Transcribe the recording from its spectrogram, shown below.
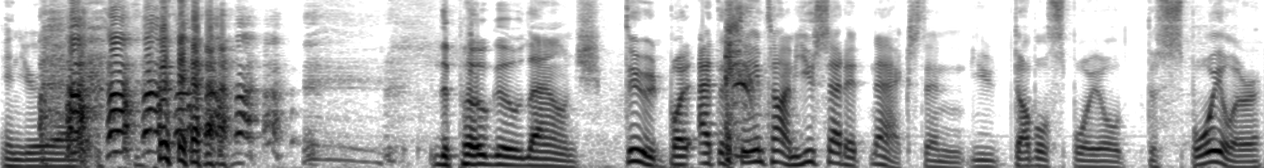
in your uh, the Pogo Lounge. Dude, but at the same time, you said it next, and you double spoiled the spoiler.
